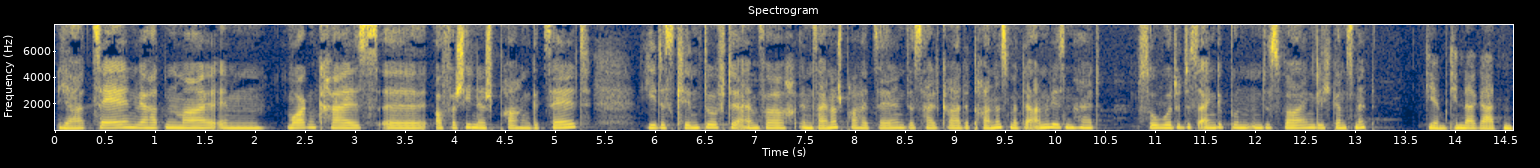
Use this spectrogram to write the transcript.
Ja, zählen. Wir hatten mal im Morgenkreis äh, auf verschiedene Sprachen gezählt. Jedes Kind durfte einfach in seiner Sprache zählen, das halt gerade dran ist mit der Anwesenheit. So wurde das eingebunden. Das war eigentlich ganz nett. Hier im Kindergarten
